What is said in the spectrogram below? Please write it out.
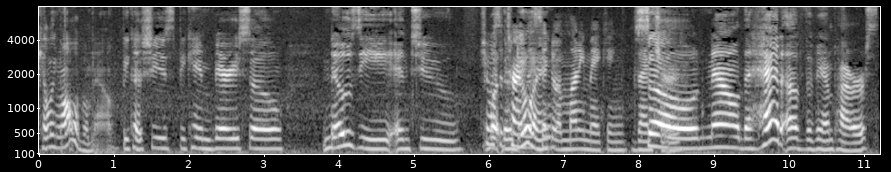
killing all of them now because she's became very so nosy into She what wants to they're turn doing. this into a money making venture. So now the head of the vampires,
